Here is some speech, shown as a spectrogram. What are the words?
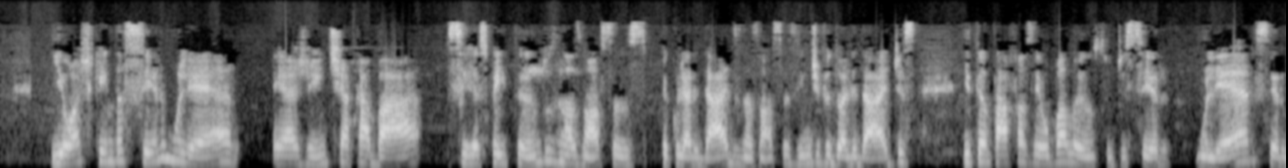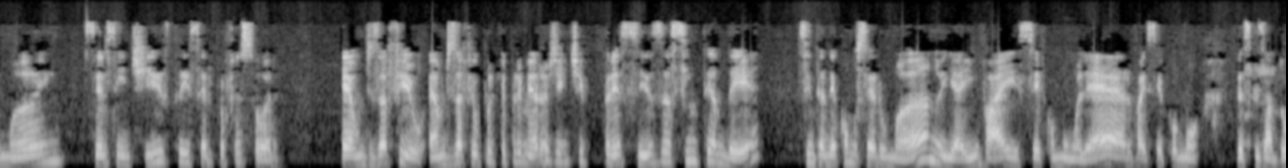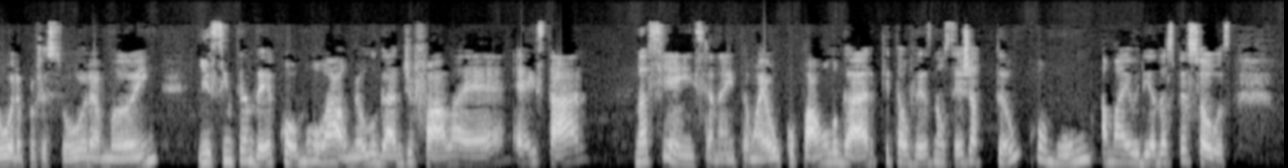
E eu acho que ainda ser mulher é a gente acabar se respeitando nas nossas peculiaridades, nas nossas individualidades e tentar fazer o balanço de ser mulher, ser mãe, ser cientista e ser professora. É um desafio. É um desafio porque primeiro a gente precisa se entender, se entender como ser humano e aí vai ser como mulher, vai ser como pesquisadora, professora, mãe e se entender como ah, o meu lugar de fala é, é estar na ciência, né? Então é ocupar um lugar que talvez não seja tão comum à maioria das pessoas,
